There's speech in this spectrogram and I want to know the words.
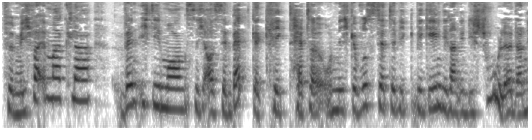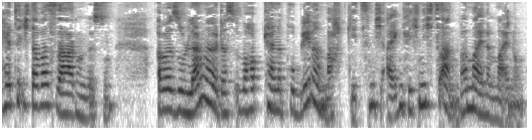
für mich war immer klar, wenn ich die morgens nicht aus dem Bett gekriegt hätte und nicht gewusst hätte, wie, wie gehen die dann in die Schule, dann hätte ich da was sagen müssen. Aber solange das überhaupt keine Probleme macht, geht's mich eigentlich nichts an, war meine Meinung.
